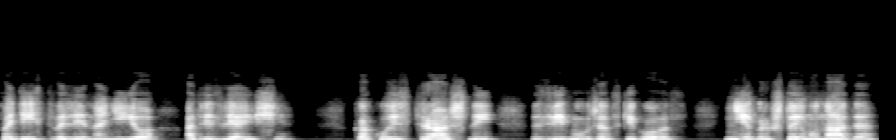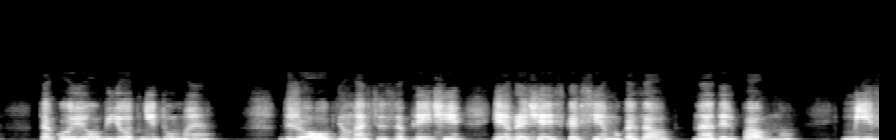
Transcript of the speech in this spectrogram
подействовали на нее отрезвляюще. «Какой страшный!» — взвигнул женский голос. «Негр, что ему надо? Такое убьет, не думая». Джо обнял Настю за плечи и, обращаясь ко всем, указал на Адель Павловну. «Мисс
